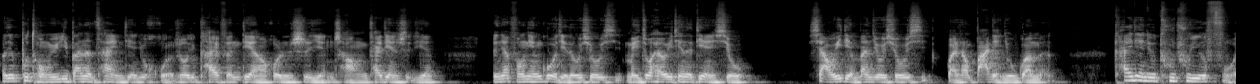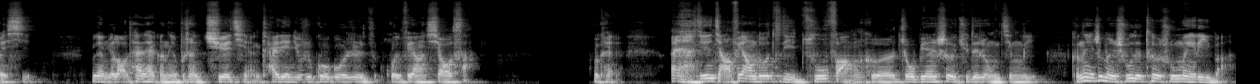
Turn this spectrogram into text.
而且不同于一般的餐饮店，就火了之后就开分店啊，或者是延长开店时间。人家逢年过节都休息，每周还有一天的店休，下午一点半就休息，晚上八点就关门。开店就突出一个佛系，我感觉老太太可能也不是很缺钱，开店就是过过日子，活得非常潇洒。OK，哎呀，今天讲了非常多自己租房和周边社区的这种经历，可能也这本书的特殊魅力吧。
